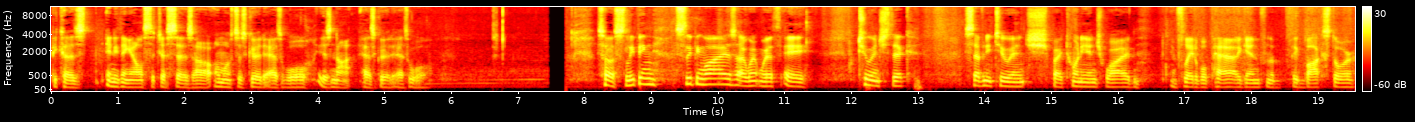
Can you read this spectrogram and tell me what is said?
because anything else that just says uh, almost as good as wool is not as good as wool. So sleeping sleeping wise, I went with a two inch thick, 72 inch by 20 inch wide inflatable pad again from the big box store.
